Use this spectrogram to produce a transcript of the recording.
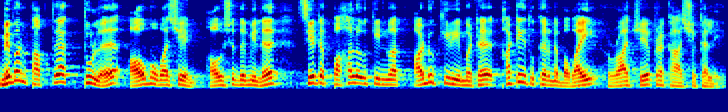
මෙවන් තත්ත්වයක් තුළ අවම වශයෙන් ඖෂධ මිල සියට පහළවකින්වත් අඩු කිරීමට කටයුතු කරන බවයි රාජ්‍යය ප්‍රකාශ කළේ.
